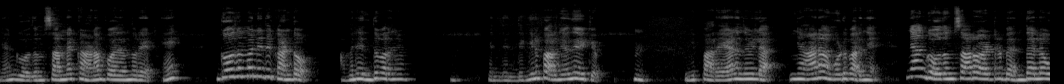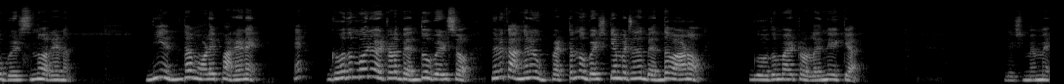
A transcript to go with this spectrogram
ഞാൻ ഗൗതം സാറിനെ കാണാൻ പോയതെന്ന് പറയാം. ഏ ഗൗതമൻ ഇത് കണ്ടോ? അവൻ എന്ത് പറഞ്ഞു? എന്തെങ്കിലും പറഞ്ഞോന്ന് ചോദിക്കും. ഇനി പറയാനൊന്നുമില്ല. ഞാനും അങ്ങോട്ട് പറഞ്ഞേ. ഞാൻ ഗൗതം സാറുമായിട്ടൊരു ബന്ധമല്ല ഉപേക്ഷിച്ചെന്ന് പറയണം. നീ എന്താ മോളെ പറയണേ? ഏ ഗൗതമോനുമായിട്ടുള്ള ബന്ധം ഉപേക്ഷിച്ചോ? നിനക്ക് അങ്ങനെ പെട്ടെന്ന് ഉപേക്ഷിക്കാൻ പറ്റുന്ന ബന്ധമാണോ? ഗൗതമായിട്ടുള്ളതെന്ന് ചോദിക്കാം. ലക്ഷ്മിയമ്മേ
